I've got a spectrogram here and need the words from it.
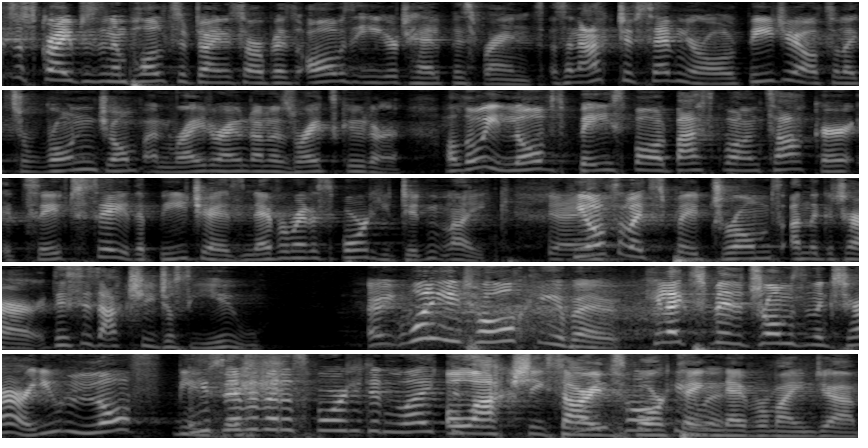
is described as an impulsive dinosaur, but is always eager to help his friends. As an active seven-year-old, BJ also likes to run, jump, and ride around on his red scooter. Although he loves baseball, basketball, and soccer, it's safe to say that BJ has never met a sport he didn't like. Yeah. He also likes to play drums and the guitar. This is actually just you. Mean, What are you talking about? He likes to play the drums and the guitar. You love music. He's never been a sport he didn't like. Oh, This- actually, what sorry, you the sport talking thing. about? Never mind. Yeah,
